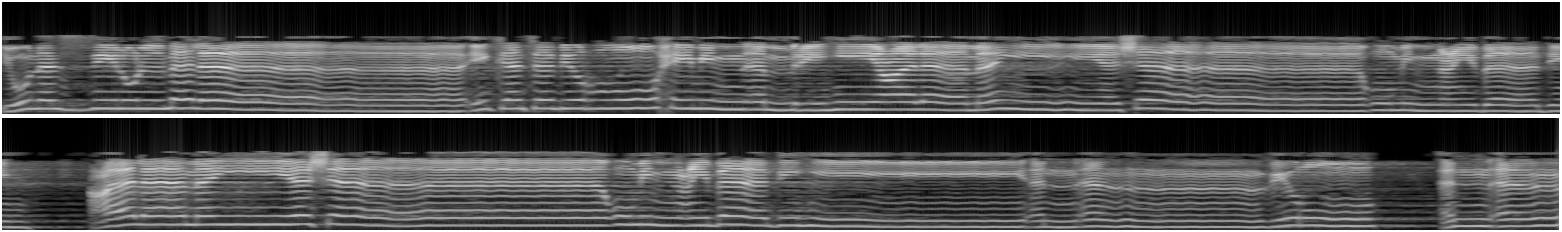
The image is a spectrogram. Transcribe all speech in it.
ينزل الملائكة بالروح من أمره على من يشاء من عباده على من يشاء من عباده أن أنذروا أن أنذروا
